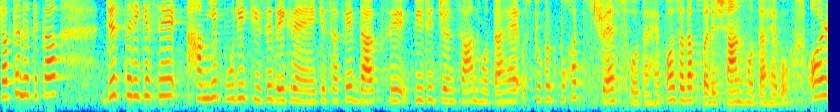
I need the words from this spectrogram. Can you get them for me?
डॉक्टर नितिका, जिस तरीके से हम ये पूरी चीज़ें देख रहे हैं कि सफ़ेद दाग से पीड़ित जो इंसान होता है, उसके ऊपर बहुत स्ट्रेस होता है, बहुत ज़्यादा परेशान होता है वो। और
